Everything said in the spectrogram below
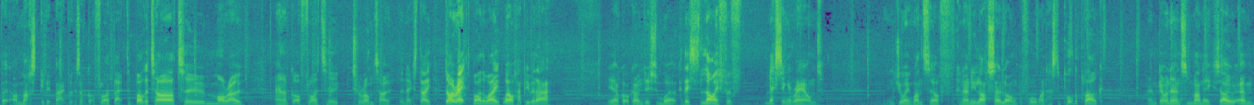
but I must give it back because I've got to fly back to Bogota tomorrow and I've got to fly to Toronto the next day. Direct, by the way. Well, happy with that. Yeah, I've got to go and do some work. This life of messing around, enjoying oneself, can only last so long before one has to pull the plug and go and earn some money. So um,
